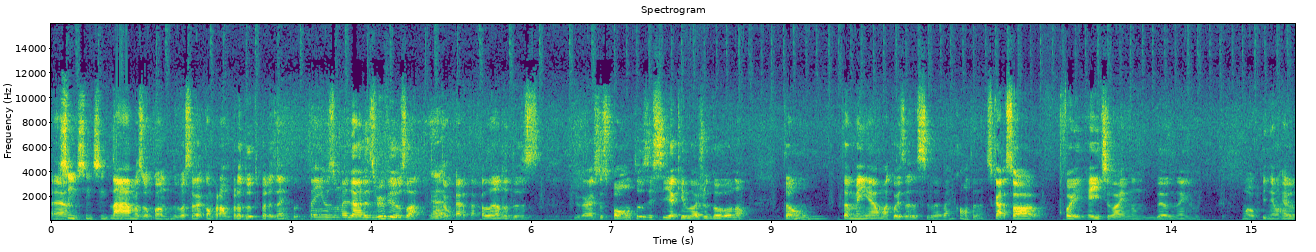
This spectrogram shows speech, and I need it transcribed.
É, Sim, sim, sim. Na Amazon, quando você vai comprar um produto, por exemplo, tem os melhores reviews lá. É. Então o cara tá falando dos diversos pontos e se aquilo ajudou ou não. Então também é uma coisa a se levar em conta. Né? Se o cara só foi hate lá e não deu nenhuma opinião re-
